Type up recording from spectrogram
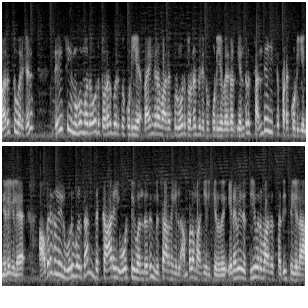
மருத்துவர்கள் ஜெய்சி முகமதோடு தொடர்பு இருக்கக்கூடிய பயங்கரவாத குழுவோடு தொடர்பு இருக்கக்கூடியவர்கள் என்று சந்தேகிக்கப்படக்கூடிய நிலையில அவர்களில் ஒருவர் தான் இந்த காரை ஓட்டி வந்தது விசாரணையில் அம்பலமாகி இருக்கிறது. எனவே இது தீவிரவாத சதி செயலா?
